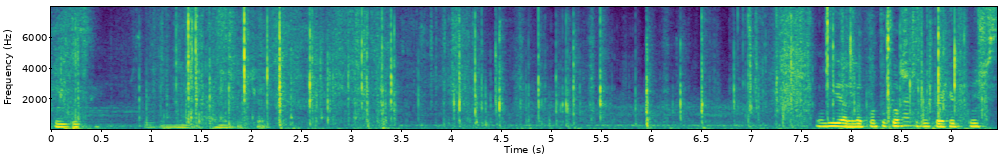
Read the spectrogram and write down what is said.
খুলতেছি। ওরে আল্লাহ কত কষ্ট করে প্যাকেট করছ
